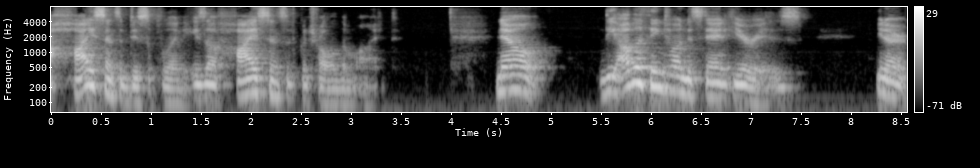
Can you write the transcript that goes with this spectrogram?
a high sense of discipline is a high sense of control of the mind. Now, the other thing to understand here is, you know,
